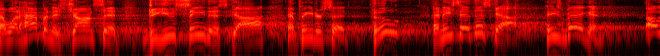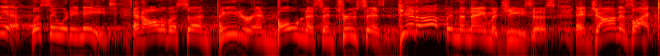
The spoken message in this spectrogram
And what happened is John said, Do you see this guy? And Peter said, Who? And he said, This guy. He's begging. Oh, yeah, let's see what he needs. And all of a sudden, Peter, in boldness and truth, says, Get up in the name of Jesus. And John is like,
